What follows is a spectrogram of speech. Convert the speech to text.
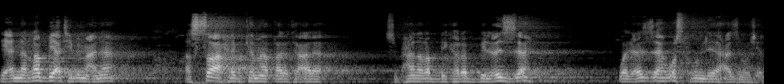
لأن الرب يأتي بمعنى الصاحب كما قال تعالى سبحان ربك رب العزة والعزة وصف لله عز وجل.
